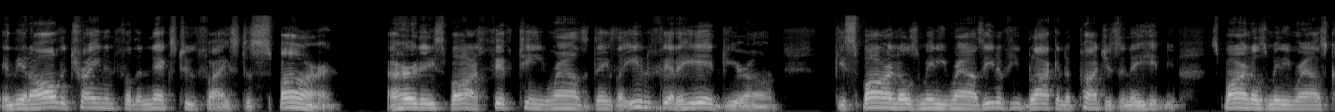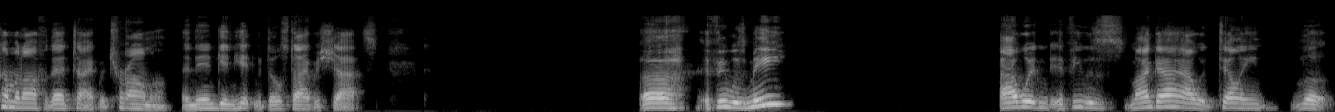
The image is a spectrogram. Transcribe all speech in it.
and then all the training for the next two fights, the sparring. I heard that he spars 15 rounds and things like even if he had a headgear on, sparring those many rounds, even if you blocking the punches and they hitting you, sparring those many rounds, coming off of that type of trauma and then getting hit with those type of shots. Uh, if it was me, I wouldn't. If he was my guy, I would tell him, "Look,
